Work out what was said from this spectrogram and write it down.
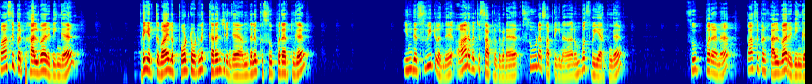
பாசிப்பருப்பு ஹல்வா ரெடிங்க. அப்படியே எடுத்து வாயில் போட்ட உடனே கரைஞ்சிருங்க. அந்தளவுக்கு சூப்பராக இருக்குங்க. இந்த ஸ்வீட் வந்து ஆற வச்சு சாப்பிட்றத விட சூடாக சாப்பிட்டிங்கன்னா ரொம்ப சுவையாக இருக்குங்க. சூப்பரான பாசிப்பர் ஹல்வா ரெடிங்க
